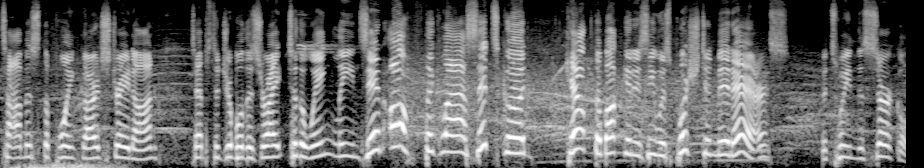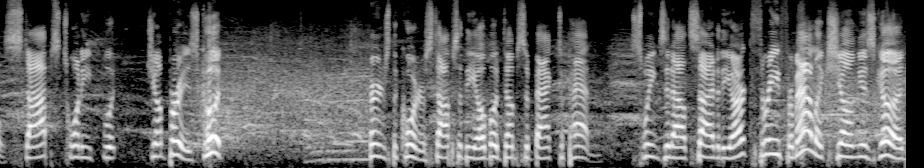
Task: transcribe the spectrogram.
Thomas, the point guard, straight on. Attempts to dribble this right to the wing, leans in, off the glass, it's good. Count the bucket as he was pushed in midair. Between the circles, stops, 20 foot jumper is good. Turns the corner, stops at the elbow, dumps it back to Patton. Swings it outside of the arc. Three from Alex Young is good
